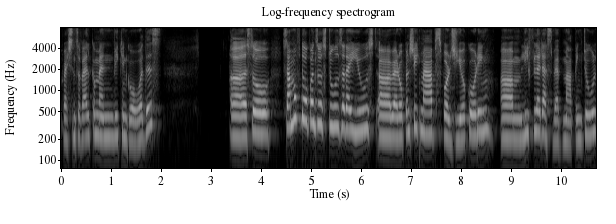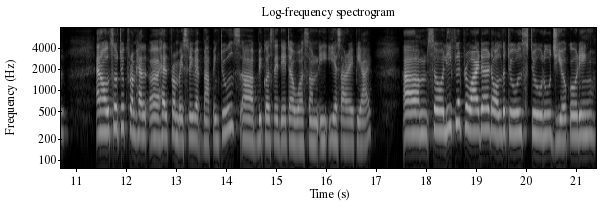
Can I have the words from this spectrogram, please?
Questions are welcome and we can go over this. Uh, so some of the open source tools that I used uh, were OpenStreetMaps for geocoding, um, Leaflet as web mapping tool, and also took from help, uh, help from Esri web mapping tools uh, because their data was on Esri API. Um, so Leaflet provided all the tools to do geocoding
